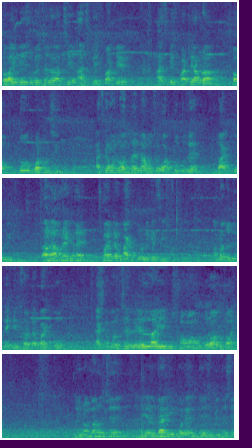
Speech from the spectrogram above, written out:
সবাইকে শুভেচ্ছা জানাচ্ছি আজকের পাঠে। আজকের পাঠে আমরা শব্দ গঠন শিখব। আজকে আমাদের অধ্যায়ের নাম হচ্ছে অর্থ বুঝে বাক্য লিখি। তাহলে আমরা এখানে ছয়টা বাক্য লিখেছি। আমরা যদি দেখি ছয়টা বাক্য, এক নম্বর হচ্ছে রেল লাইন সমান্তরাল হয়। দুই নম্বর হচ্ছে রেলগাড়ি করে দেশ বিদেশে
